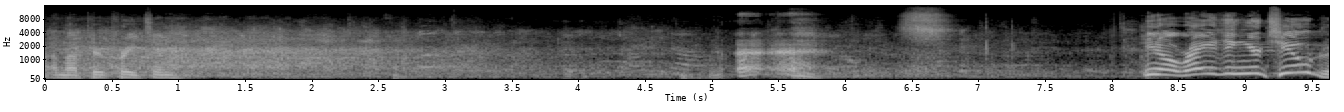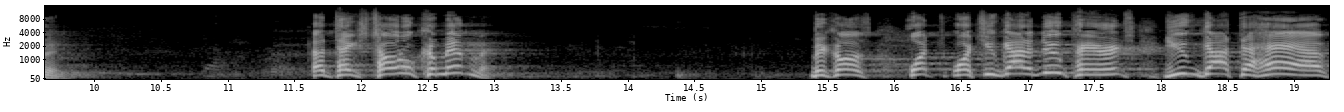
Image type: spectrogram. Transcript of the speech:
I'm up here preaching. you know, raising your children. That takes total commitment. Because what, what you've got to do, parents, you've got to have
